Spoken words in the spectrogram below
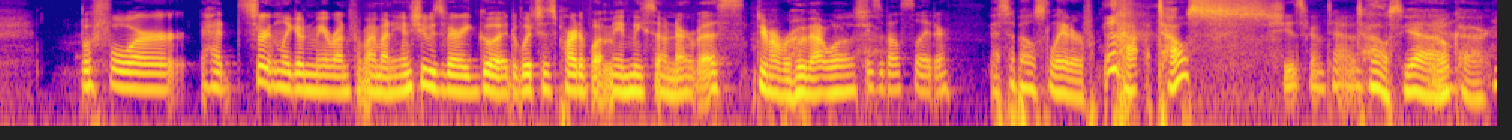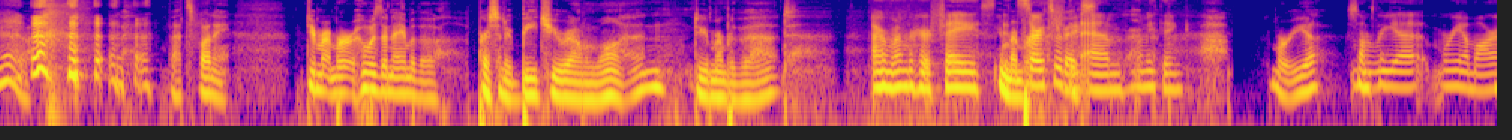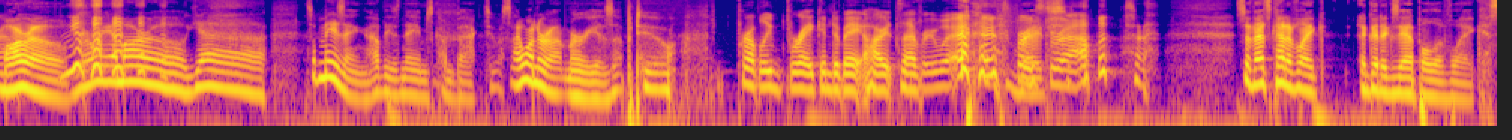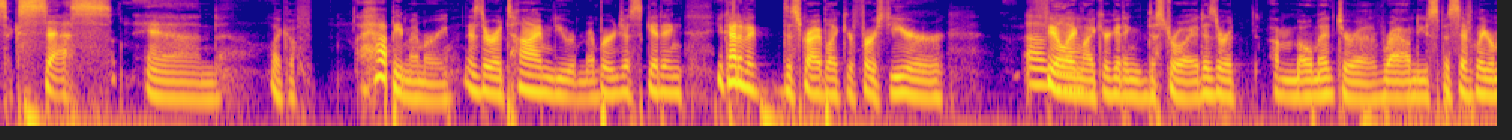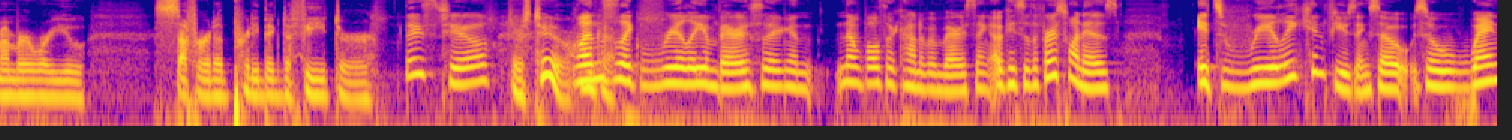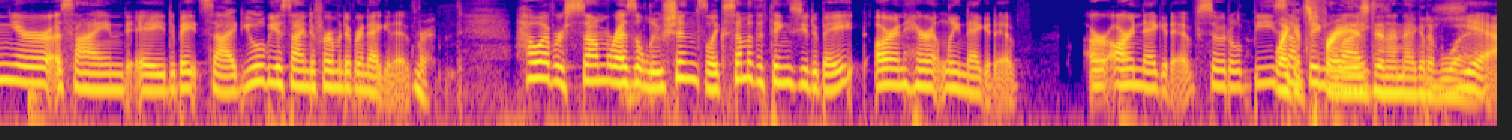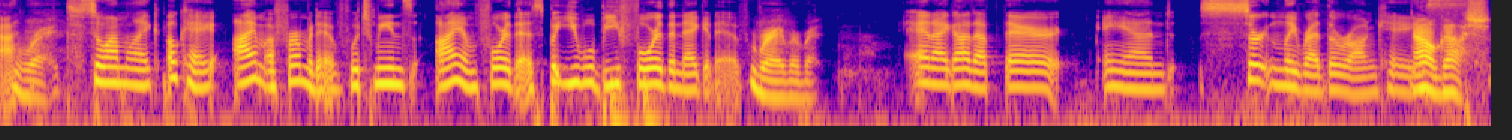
before had certainly given me a run for my money and she was very good, which is part of what made me so nervous. Do you remember who that was? Isabel Slater. Isabel Slater from Ta- Taos. She's from Taos. Taos, yeah, Yeah. okay, yeah. That's funny. Do you remember who was the name of the person who beat you round one? Do you remember that? I remember her face. You remember it starts with face. an M. Let me think. Maria? Something? Maria Maria Mara. Morrow. Maria Morrow. Yeah. It's amazing how these names come back to us. I wonder what Maria's up to. Probably break and debate hearts everywhere. First round. So that's kind of like a good example of like success and like a, f- a happy memory. Is there a time you remember just getting, you kind of described like your first year Oh, feeling yeah. like you're getting destroyed. Is there a, a moment or a round you specifically remember where you suffered a pretty big defeat or There's two. there's two? One's Okay. like really embarrassing, and no, both are kind of embarrassing. Okay, so the first one is it's really confusing. So, so when you're assigned a debate side, you will be assigned affirmative or negative. Right. However, some resolutions, like some of the things you debate, are inherently negative, or are negative. So it'll be like it's something phrased like, in a negative way. Yeah. Right. So I'm like, okay, I'm affirmative, which means I am for this, but you will be for the negative. Right, right, right. And I got up there and certainly read the wrong case. Oh gosh.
